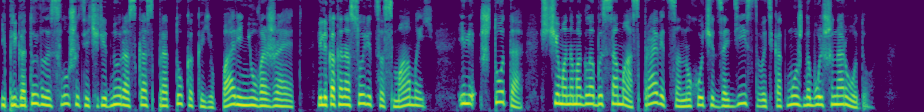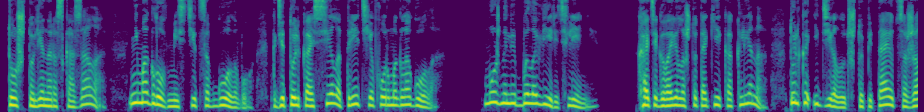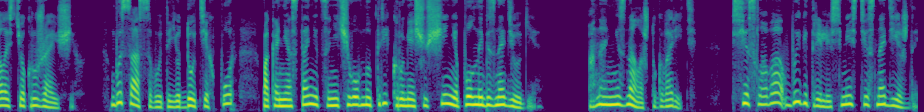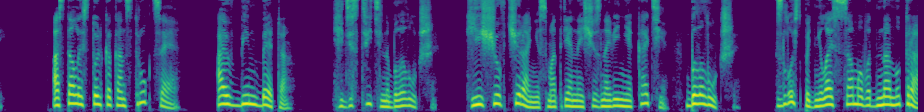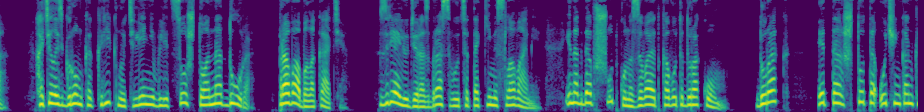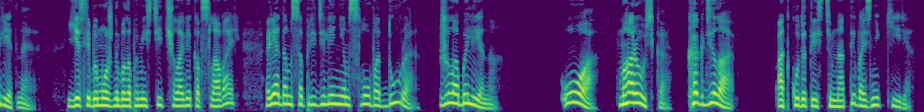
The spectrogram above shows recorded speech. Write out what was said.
и приготовилась слушать очередной рассказ про то, как ее парень не уважает, или как она ссорится с мамой, или что-то, с чем она могла бы сама справиться, но хочет задействовать как можно больше народу. То, что Лена рассказала, не могло вместиться в голову, где только осела третья форма глагола. Можно ли было верить Лене? Катя говорила, что такие, как Лена, только и делают, что питаются жалостью окружающих. Высасывают ее до тех пор, пока не останется ничего внутри, кроме ощущения полной безнадеги. Она не знала, что говорить. Все слова выветрились вместе с надеждой. Осталась только конструкция «I've been better». И действительно было лучше. Еще вчера, несмотря на исчезновение Кати, было лучше. Злость поднялась с самого дна нутра. Хотелось громко крикнуть Лене в лицо, что она дура. Права была Катя. Зря люди разбрасываются такими словами. Иногда в шутку называют кого-то дураком. Дурак — это что-то очень конкретное. Если бы можно было поместить человека в словарь, рядом с определением слова «дура» жила бы Лена. «О, Маруська, как дела?» Откуда-то из темноты возник Киря.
